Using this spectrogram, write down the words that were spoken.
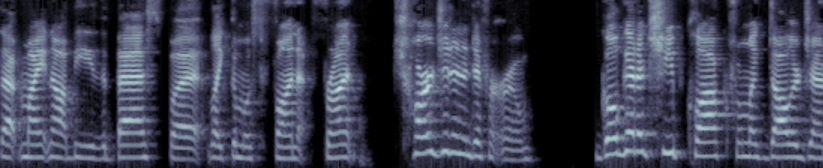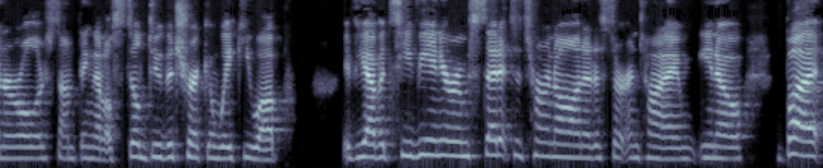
that might not be the best, but like the most fun up front, charge it in a different room. Go get a cheap clock from like Dollar General or something that'll still do the trick and wake you up if you have a TV in your room, set it to turn on at a certain time, you know, but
